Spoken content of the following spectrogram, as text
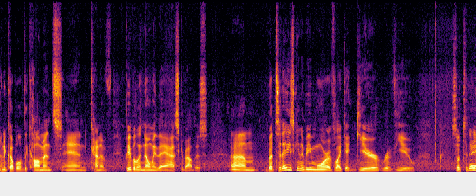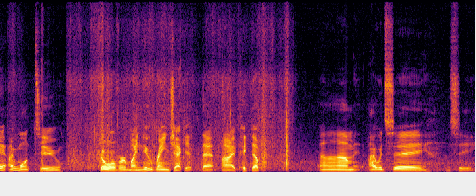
and a couple of the comments and kind of people that know me they ask about this. Um, but today's going to be more of like a gear review. So today I want to go over my new rain jacket that I picked up um, I would say let's see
